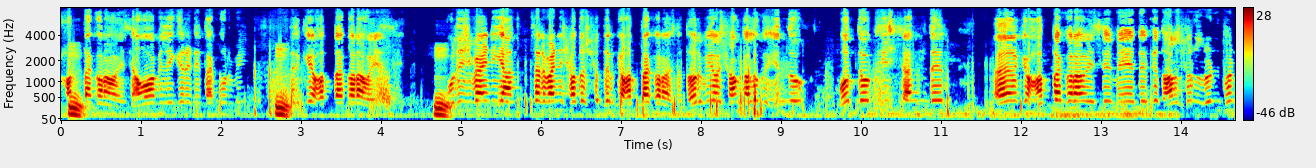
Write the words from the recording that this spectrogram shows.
হত্যা করা হয়েছে আওয়ামী লীগের নেতা কর্মী তাদেরকে হত্যা করা হয়েছে পুলিশ বাহিনী আনসার বাহিনীর সদস্যদেরকে হত্যা করা হয়েছে ধর্মীয় সংখ্যালঘু হিন্দু বৌদ্ধ খ্রিস্টানদের হত্যা করা হয়েছে মেয়েদেরকে ধর্ষণ লুণ্ঠন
